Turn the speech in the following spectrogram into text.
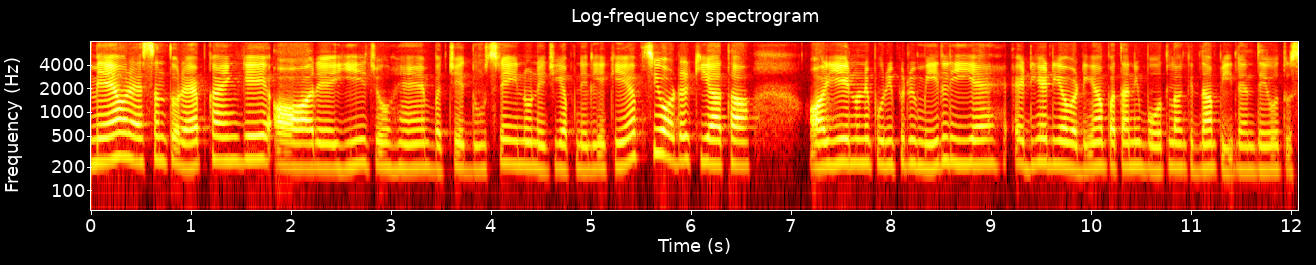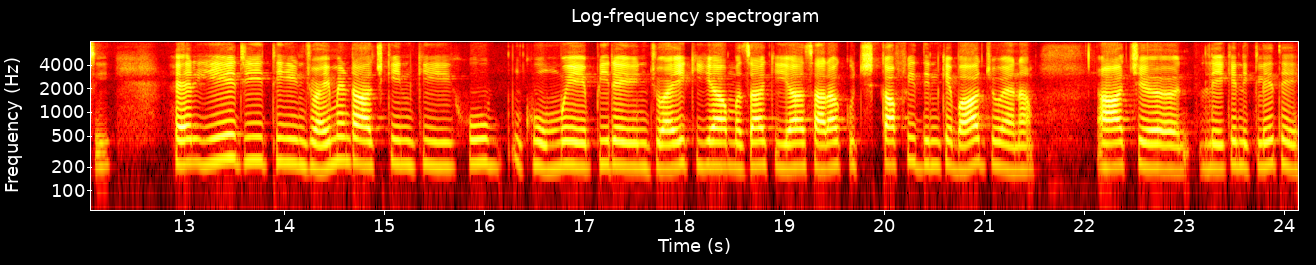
मैं और एहसन तो रैप खाएँगे और ये जो हैं बच्चे दूसरे, इन्होंने जी अपने लिए के ऑर्डर किया था। और ये इन्होंने पूरी पूरी मील ली है। एडियाँ एडियाँ वड्डियाँ, पता नहीं बोतल किदा पी लेंगे हो तुसी। खैर, ये जी थी इंजॉयमेंट आज की इनकी। खूब घूमे, फिरे इंजॉय किया, मज़ा किया, सारा कुछ काफ़ी दिन के बाद जो है ना, आज लेके निकले थे।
